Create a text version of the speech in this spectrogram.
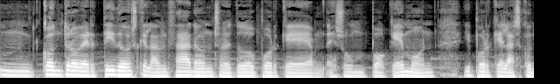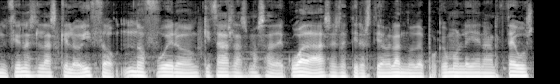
Mm, controvertidos que lanzaron, sobre todo porque es un Pokémon y porque las condiciones en las que lo hizo no fueron quizás las más adecuadas, es decir, estoy hablando de Pokémon Legend Arceus,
